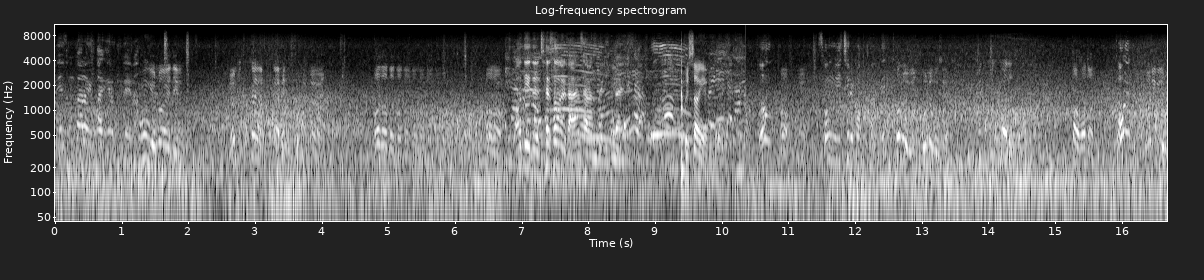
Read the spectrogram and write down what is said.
내 손가락에 딱 이렇게 되나? 어, 형 여기로 와야 돼요. 여기 가까이 와, 가까이 와, 가까이 와. 어디든 최선을 다하는 사람들이 더. 불쌍해. 어? 어, 네. 손 위치를 바꾸면 안 돼? 손을 위- 올려보세요. 쭉쭉 가야 돼. 더, 더, 더. 어? 머리 위로.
